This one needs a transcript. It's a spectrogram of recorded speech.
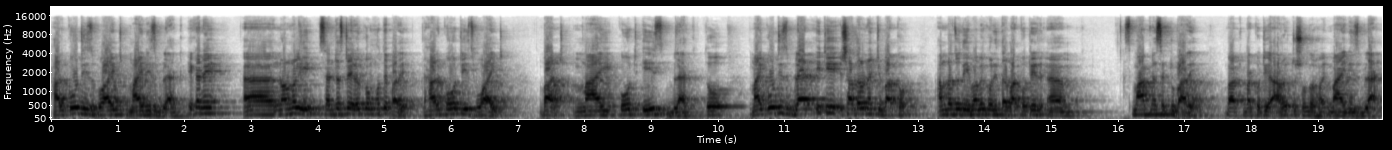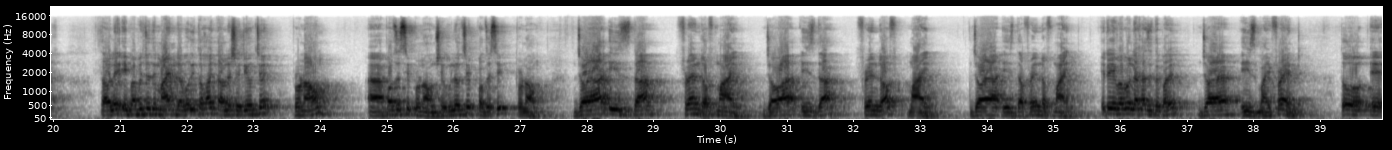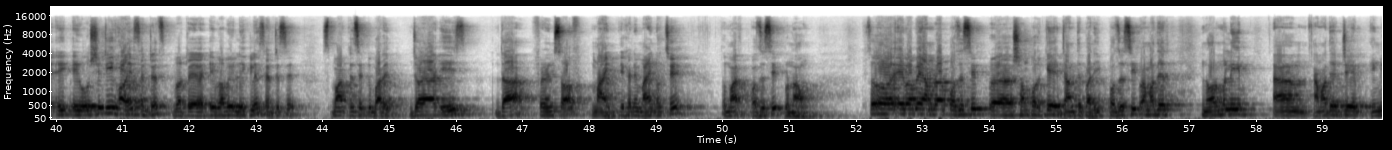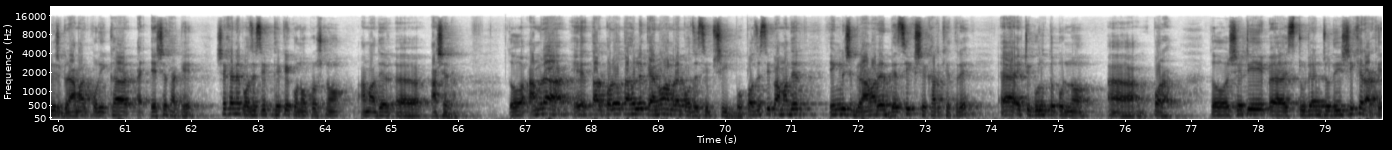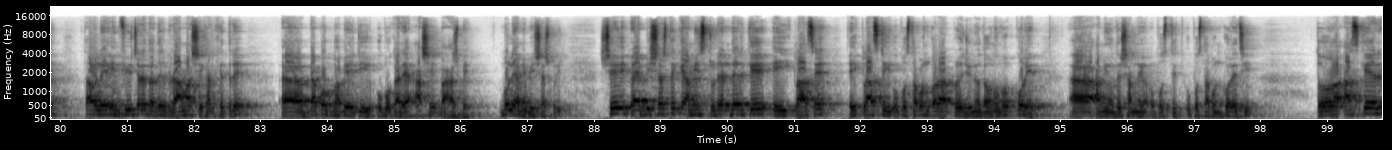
her coat is white mine is black এখানে নর্মালি সেন্টেন্সটা এরকম হতে পারে her coat is white but my coat is black তো মাই কোট ইজ ব্ল্যাক এটি সাধারণ একটি বাক্য। আমরা যদি এভাবে করি, তার বাক্যটির স্মার্টনেস একটু বাড়ে, বা বাক্যটি আরও একটু সুন্দর হয় মাইন্ড ইজ ব্ল্যাক তাহলে এইভাবে যদি মাইন্ড ব্যবহৃত হয়, তাহলে সেটি হচ্ছে প্রোনাউন পজিটিভ প্রোনাউন সেগুলি হচ্ছে positive pronoun Jaya is the friend of mind Jaya is the friend of mind Jaya is the friend of mind এটা এভাবে লেখা যেতে পারে জয়া ইজ মাই ফ্রেন্ড তো এই সেটি হয় সেন্টেন্স বাট এইভাবে লিখলে সেন্টেন্সে স্মার্টনেস একটু বাড়ে। Jaya is the friends of mine এখানে মাইন হচ্ছে তোমার পজিটিভ প্রোনাউন তো এভাবে আমরা পজিটিভ সম্পর্কে জানতে পারি। পজিটিভ আমাদের নর্মালি আমাদের যে ইংলিশ গ্রামার পরীক্ষা এসে থাকে, সেখানে পজিটিভ থেকে কোনো প্রশ্ন আমাদের আসে না। তো আমরা তারপরেও তাহলে কেন আমরা পজিটিভ শিখব? পজিটিভ আমাদের ইংলিশ গ্রামারের বেসিক শেখার ক্ষেত্রে একটি গুরুত্বপূর্ণ পড়া। তো সেটি স্টুডেন্ট যদি শিখে রাখে, তাহলে ইন ফিউচারে তাদের গ্রামার শেখার ক্ষেত্রে ব্যাপকভাবে এটি উপকারে আসে বা আসবে বলে আমি বিশ্বাস করি। সেই বিশ্বাস থেকে আমি স্টুডেন্টদেরকে এই ক্লাসে এই ক্লাসটি উপস্থাপন করার প্রয়োজনীয়তা অনুভব করে আমি ওদের সামনে উপস্থিত, উপস্থাপন করেছি। তো আজকের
